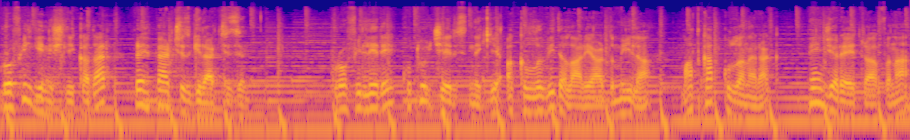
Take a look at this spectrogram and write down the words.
profil genişliği kadar rehber çizgiler çizin. Profilleri kutu içerisindeki akıllı vidalar yardımıyla matkap kullanarak pencere etrafına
